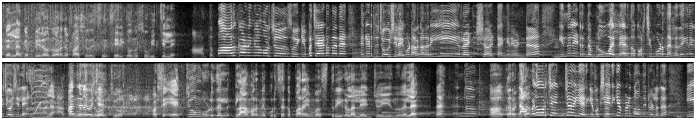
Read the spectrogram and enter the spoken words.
ഇതെല്ലാം ഗംഭീരം എന്ന് പറഞ്ഞപ്പോ അശ്വതി ശരിക്കും ഒന്ന് സുഖിച്ചില്ലേ? അതിപ്പോ ആർക്കാണെങ്കിലും കുറച്ച് സൂഹിക്കും ഇപ്പൊ ചേട്ടൻ തന്നെ എന്റെ അടുത്ത് ചോദിച്ചില്ലേ ഇങ്ങോട്ട് ഇറങ്ങാൻ ഈ റെഡ് ഷർട്ട് എങ്ങനെയുണ്ട്? ഇന്നലെ ഇട്ടിരുന്ന ബ്ലൂ അല്ലായിരുന്നോ? കുറച്ചും കൂടെ നല്ലത്. ഇങ്ങനെയൊക്കെ ചോദിച്ചില്ലേ? അങ്ങനെ ചോദിച്ചു. പക്ഷെ ഏറ്റവും കൂടുതൽ ഗ്ലാമറിനെ കുറിച്ചൊക്കെ പറയുമ്പോൾ സ്ത്രീകളല്ലേ എൻജോയ് ചെയ്യുന്നത് അല്ലേ? ആ നമ്മൾ കുറച്ച് എൻജോയ് ചെയ്യായിരിക്കും. പക്ഷെ എനിക്ക് എപ്പോഴും തോന്നിയിട്ടുള്ളത് ഈ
